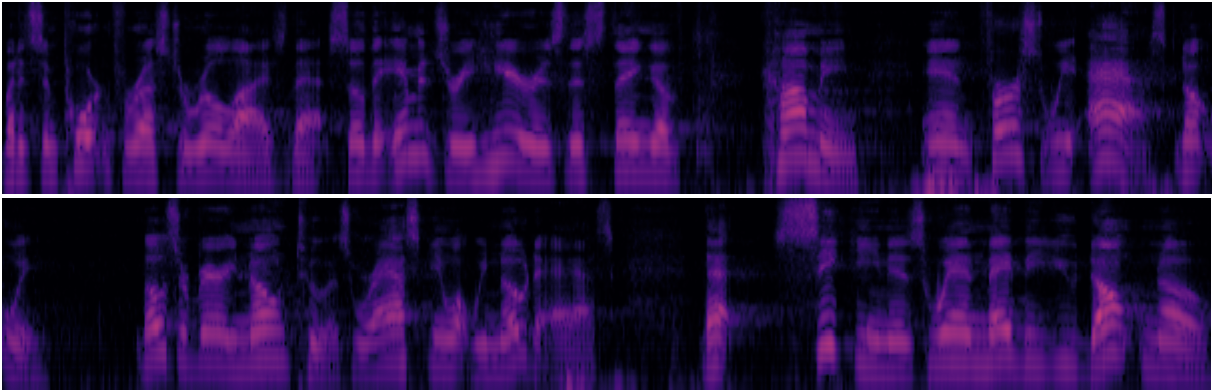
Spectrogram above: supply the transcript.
But it's important for us to realize that. So the imagery here is this thing of coming. And first we ask, don't we? Those are very known to us. We're asking what we know to ask. That seeking is when maybe you don't know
